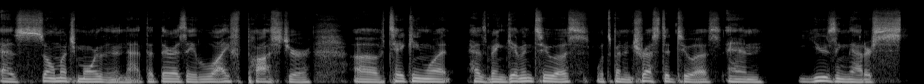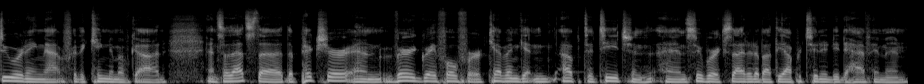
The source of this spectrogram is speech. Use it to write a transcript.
as so much more than that. That there is a life posture of taking what has been given to us, what's been entrusted to us, and using that or stewarding that for the kingdom of God. And so that's the the picture and very grateful for Kevin getting up to teach and, and super excited about the opportunity to have him in.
